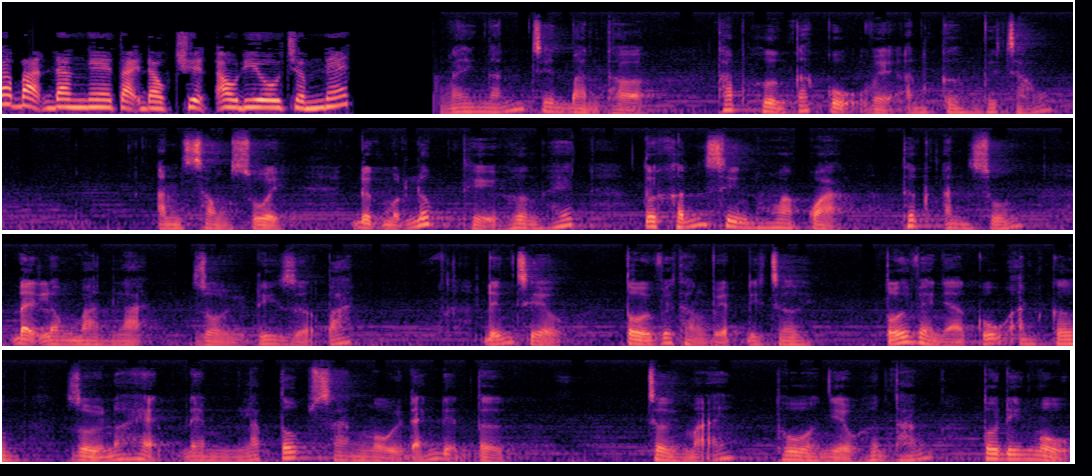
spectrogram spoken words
Các bạn đang nghe tại đọc audio net Ngay ngắn trên bàn thờ, thắp hương các cụ về ăn cơm với cháu. Ăn xong xuôi, được một lúc thì hương hết, tôi khấn xin hoa quả, thức ăn xuống, đậy lồng bàn lại rồi đi rửa bát. Đến chiều, tôi với thằng Việt đi chơi. Tối về nhà cũ ăn cơm, rồi nó hẹn đem laptop sang ngồi đánh điện tử. Chơi mãi, thua nhiều hơn thắng, tôi đi ngủ,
